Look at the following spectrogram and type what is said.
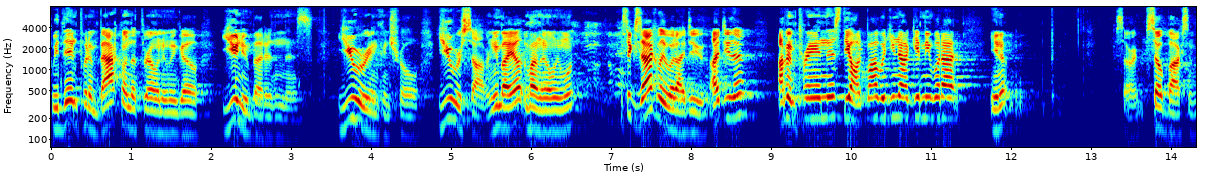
we then put him back on the throne and we go, You knew better than this. You were in control. You were sovereign. Anybody else? Am I the only one? That's exactly what I do. I do that. I've been praying this. The, why would you not give me what I, you know? Sorry, soapboxing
